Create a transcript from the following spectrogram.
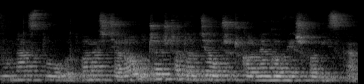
12, 12 uczęszcza do oddziału przedszkolnego w Wierzchowiskach.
